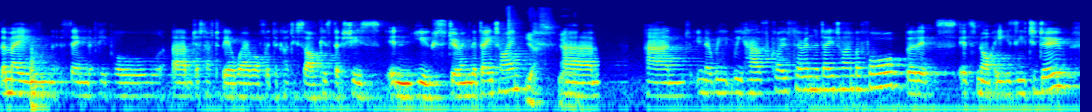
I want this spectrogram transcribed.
The main thing that people um, just have to be aware of with the Cutty Sark is that she's in use during the daytime. Yes. Yeah. Um, and you know we, we have closed her in the daytime before but it's it's not easy to do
